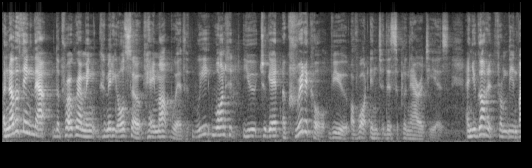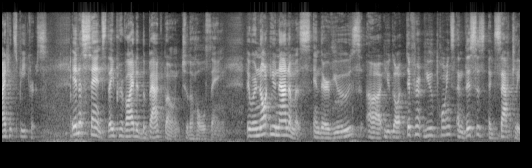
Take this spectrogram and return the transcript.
Another thing that the programming committee also came up with, we wanted you to get a critical view of what interdisciplinarity is. And you got it from the invited speakers. In a sense, they provided the backbone to the whole thing. They were not unanimous in their views. Uh, you got different viewpoints, and this is exactly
